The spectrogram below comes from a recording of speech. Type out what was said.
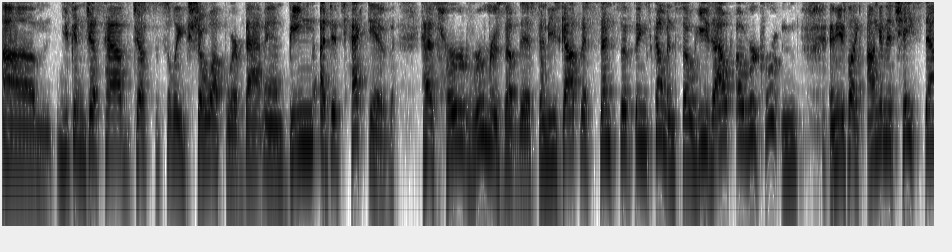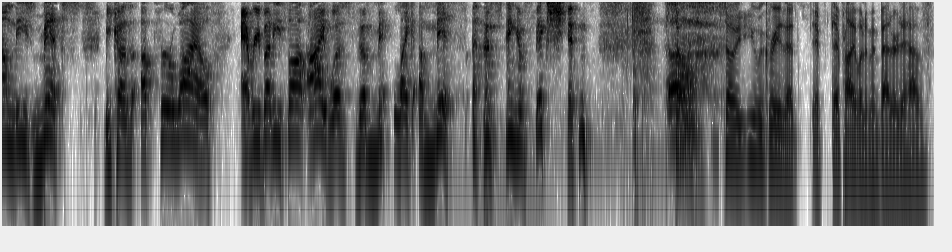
Um, you can just have Justice League show up where Batman, being a detective, has heard rumors of this and he's got this sense of things coming. So he's out of recruiting and he's like, I'm going to chase down these myths because up for a while everybody thought I was the like a myth, a thing of fiction. So, so you agree that if it probably would have been better to have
